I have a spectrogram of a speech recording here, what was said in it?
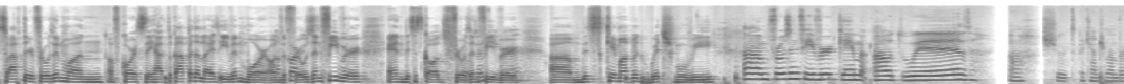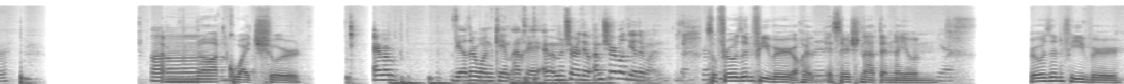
So after Frozen 1, of course, they had to capitalize even more on Of the course. Frozen Fever, and this is called Frozen, Frozen Fever. Um, this came out with which movie? Um, Frozen Fever came out with. Ah, shoot, I can't remember. I'm Um, not quite sure. I remember the other one came. Okay, I'm I'm sure. The, I'm sure about the other one. So Frozen Fever, okay, i-search natin ngayon. Yes. Frozen Fever.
